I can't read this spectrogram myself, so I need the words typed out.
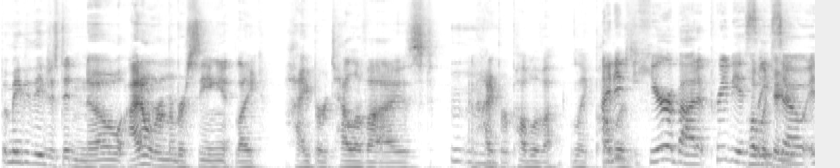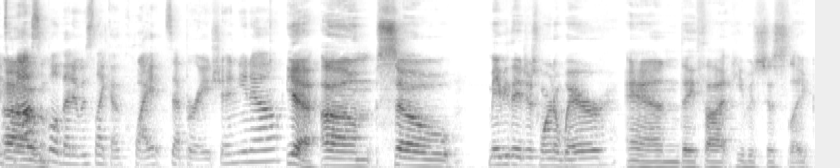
but maybe they just didn't know. I don't remember seeing it like hyper televised and Mm-mm. hyper public like I didn't hear about it previously, Publicated. so it's Um, possible that it was like a quiet separation. You know? Yeah. Um. So maybe they just weren't aware and they thought he was just like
